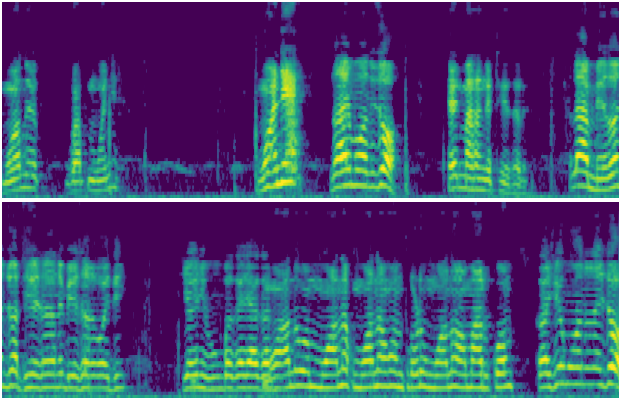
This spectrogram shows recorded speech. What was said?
મોને વાત મોને? મોને? નહીં મોની જો. હેડ મારા અંગે ઠેસર. એટલે આ મેલન જો બેસર હોયથી ક્યાંયની ઊંઘ બગાડ્યા આગળ. મોનો મોનો મોનો આમ થોડું મોનો અમારું કોમ. કશું મોનો નહીં જો.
